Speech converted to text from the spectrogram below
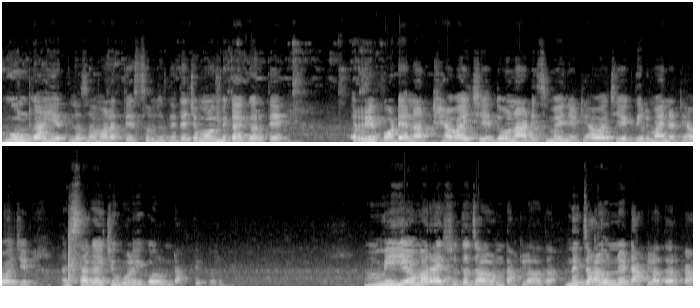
गुण काय येत नसं मला तेच समजत नाही. त्याच्यामुळे मी काय करते रिपोर्ट आहे ना ठेवायचे. दोन अडीच महिने ठेवायचे एक दीड महिना ठेवायचे आणि सगळ्याची वळी करून टाकते परत. मी एम आर आयसुद्धा जाळून टाकला होता. नाही जाळून नाही टाकला तर का?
